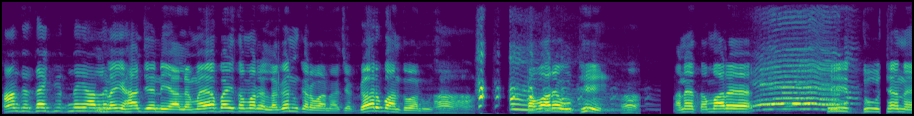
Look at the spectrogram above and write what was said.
સાંજે જાગ્યું નહીં હાલે? નહીં સાંજે નહીં હાલે. મયાભાઈ તમારે લગ્ન કરવાના છે ઘર બાંધવાનું છે. હા હા. સવારે ઉઠી હા. અને તમારે સીધું છે ને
